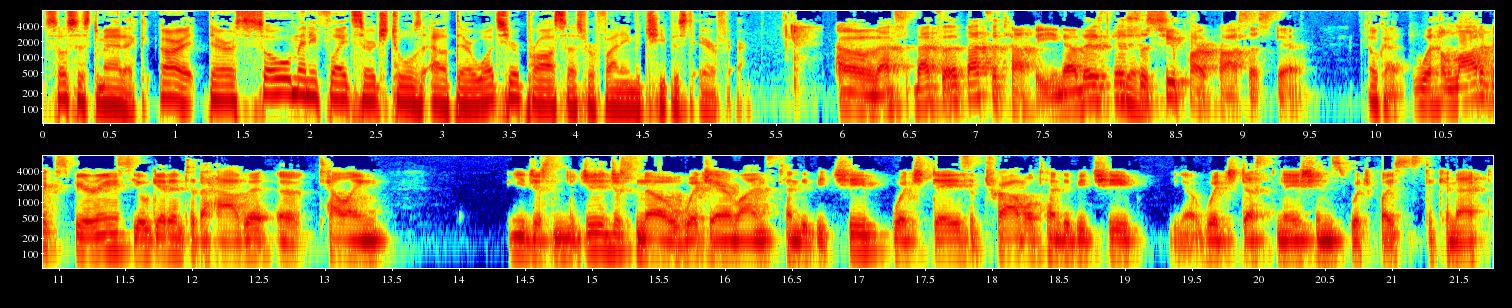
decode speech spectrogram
So systematic. All right. There are so many flight search tools out there. What's your process for finding the cheapest airfare? Oh, that's that's a that's a toughie. You know, there's there's a two part process there. Okay. With a lot of experience, you'll get into the habit of telling you just you just know which airlines tend to be cheap, which days of travel tend to be cheap, you know, which destinations, which places to connect,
